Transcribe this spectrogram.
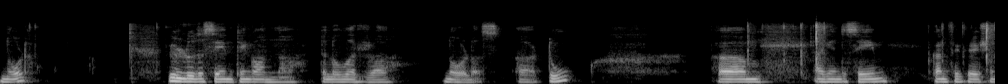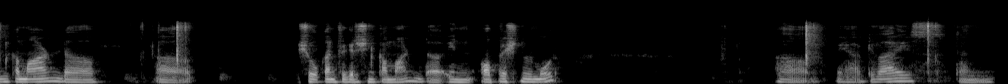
node. We'll do the same thing on uh, the lower uh, node uh, 2. Um, again, the same configuration command, uh, uh, show configuration command uh, in operational mode. Uh, we have device, then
